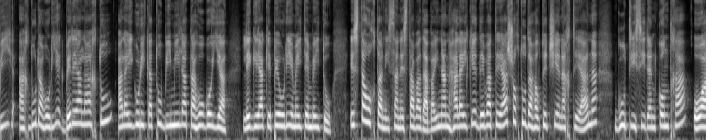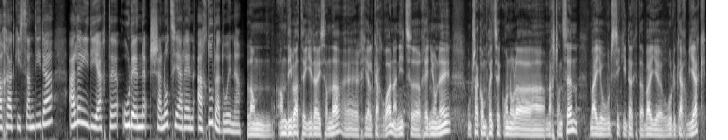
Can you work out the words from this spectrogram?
bi ardura horiek bere ala hartu, ala igurikatu bi mila eta hogoia legeak epe hori emeiten behitu. Ez da hortan izan ez da bada, bainan halaike debatea sortu da hautetxien artean, guti ziren kontra, oarrak izan dira, ala idi arte uren sanotzearen ardura duena. Lan handi bat egira izan da, eh, elkargoan, anitz eh, reunione, untsa konpreitzeko nola martxan zen, bai urzikinak eta bai ur garbiak,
